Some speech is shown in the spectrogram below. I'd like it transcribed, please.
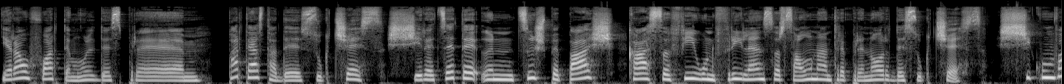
erau foarte mult despre partea asta de succes și rețete în țâși pe pași ca să fii un freelancer sau un antreprenor de succes. Și cumva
